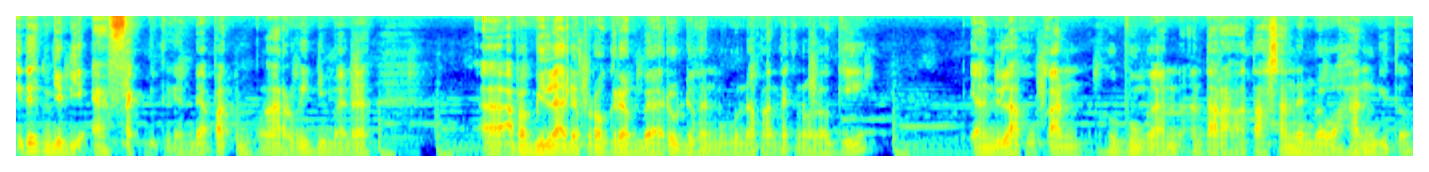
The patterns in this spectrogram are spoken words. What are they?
itu menjadi efek gitu yang dapat mempengaruhi di mana uh, apabila ada program baru dengan menggunakan teknologi yang dilakukan hubungan antara atasan dan bawahan gitu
